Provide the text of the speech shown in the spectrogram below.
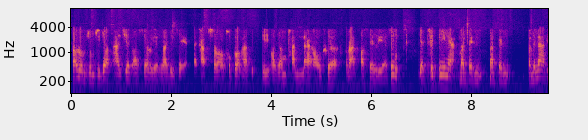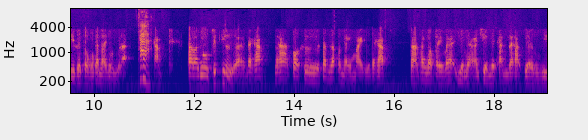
เข้าร่วมประชุมสุดยอดอาเซียนออสเตรเลียสถพิเศษนะครับฉลองครบรอบ 50 ปีความสัมพันธ์นะฮะของเครือรัฐออสเตรเลีย ซึ่งเจ็ดทริปนี้เนี่ยมันเป็นมันเป็นมันเป็นหน้าที่โดยตรงของท่านนายกอยู่แล้วค่ะครับ ถ้าเราดูทริปที่เหลือนะครับนะฮะก็คือท่านรับตำแหน่งใหม่นะครับนะท่านก็ไปแวะเยี่ยมในอาเซียนด้วยกันนะฮะเซอร์วี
